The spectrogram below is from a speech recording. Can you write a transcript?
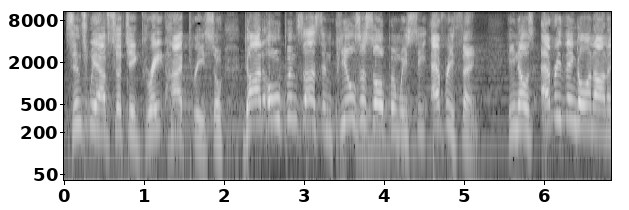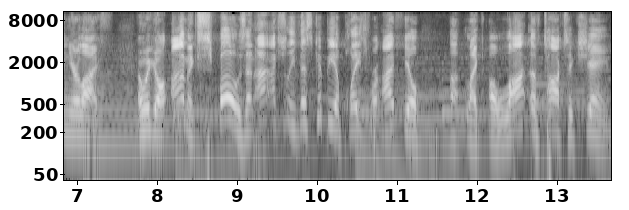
since we have such a great high priest so God opens us and peels us open we see everything he knows everything going on in your life. And we go, I'm exposed. And I, actually, this could be a place where I feel uh, like a lot of toxic shame.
